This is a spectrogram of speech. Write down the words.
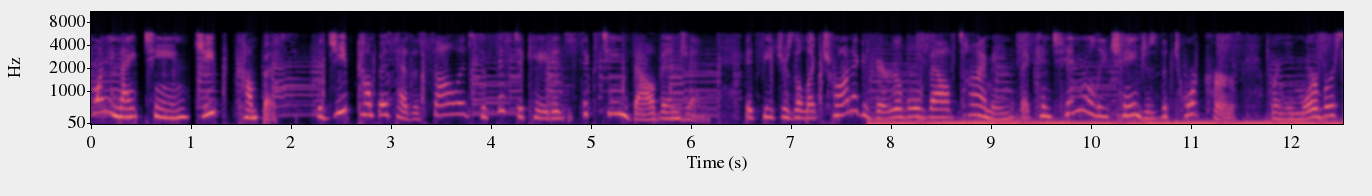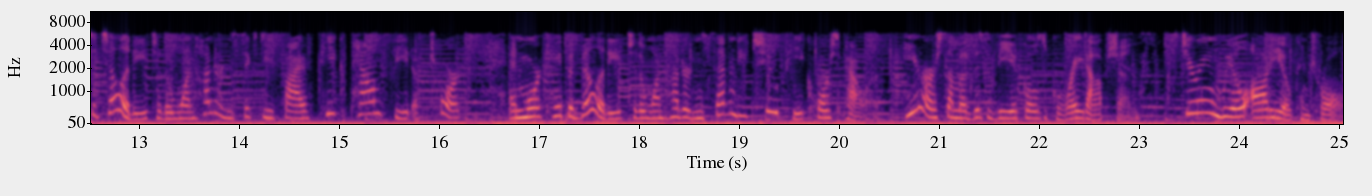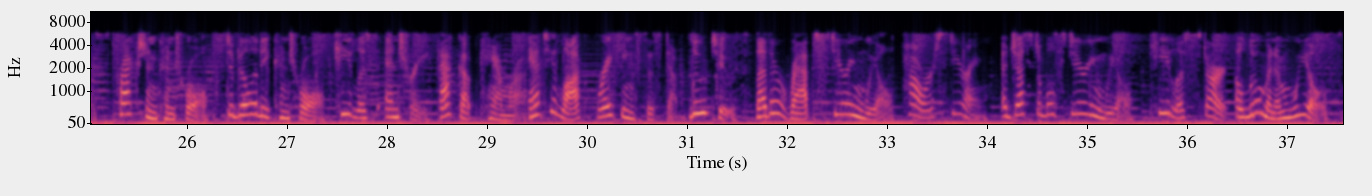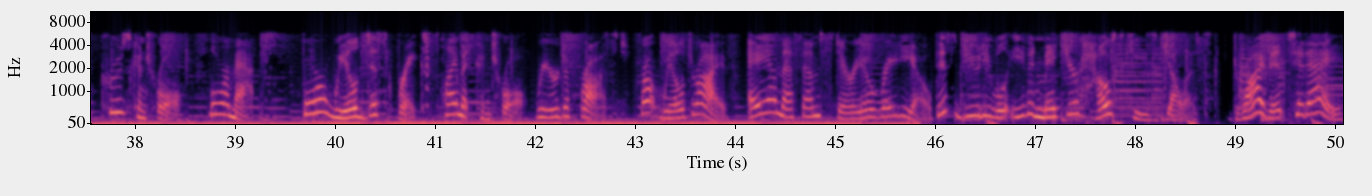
2019 Jeep Compass. The Jeep Compass has a solid, sophisticated 16-valve engine. It features electronic variable valve timing that continually changes the torque curve, bringing more versatility to the 165 peak pound-feet of torque and more capability to the 172 peak horsepower. Here are some of this vehicle's great options. Steering wheel audio controls, traction control, stability control, keyless entry, backup camera, anti-lock braking system, Bluetooth, leather wrapped steering wheel, power steering, adjustable steering wheel, keyless start, aluminum wheels, cruise control, floor mats, four-wheel disc brakes, climate control, rear defrost, front-wheel drive, AM-FM stereo radio. This beauty will even make your house keys jealous. Drive it today.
